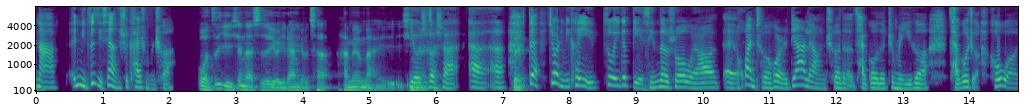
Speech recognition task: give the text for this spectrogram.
那你自己现在是开什么车？我自己现在是有一辆油车，还没有买油车是吧？嗯嗯，对对，就是你可以作为一个典型的说我要呃换车或者第二辆车的采购的这么一个采购者，和我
